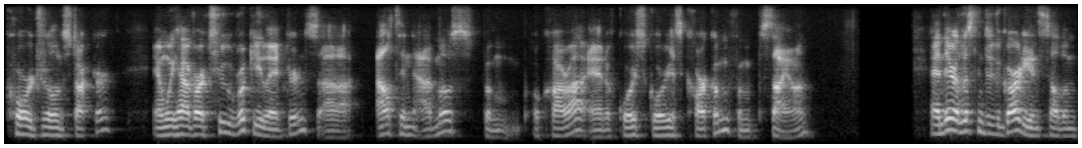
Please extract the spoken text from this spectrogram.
Core Drill Instructor. And we have our two rookie lanterns, uh, Alton Abmos from Okara, and of course Gorius Karkum from Psion. And they're listening to the Guardians tell them,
